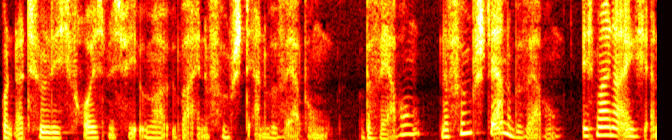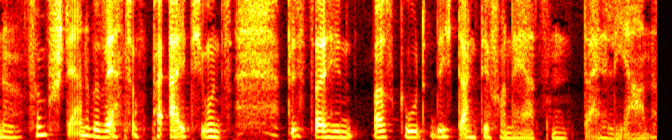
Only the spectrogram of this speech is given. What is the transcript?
Und natürlich freue ich mich wie immer über eine 5-Sterne-Bewerbung Bewerbung? Eine Fünf-Sterne-Bewerbung. Ich meine eigentlich eine Fünf-Sterne-Bewertung bei iTunes. Bis dahin, mach's gut und ich danke dir von Herzen, deine Liane.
